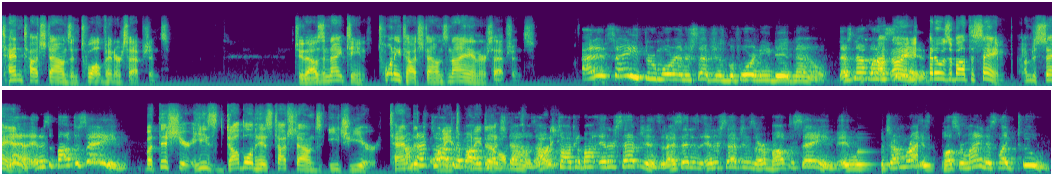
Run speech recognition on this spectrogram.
10 touchdowns and 12 interceptions. 2019. 20 touchdowns, nine interceptions. I didn't say he threw more interceptions before than he did now. That's not what I No, no, said. you said it was about the same. I'm just saying. yeah, and it's about the same. But this year, he's doubled his touchdowns each year 10 I'm to not 20, talking 20 about touchdowns. I was talking about interceptions, and I said his interceptions are about the same, in which I'm right. Is plus or minus like two.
